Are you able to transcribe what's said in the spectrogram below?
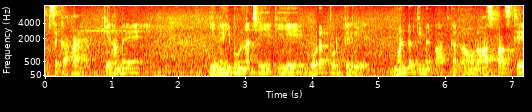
सबसे कहा है कि हमें ये नहीं भूलना चाहिए कि ये गोरखपुर के लिए मंडल की मैं बात कर रहा हूँ और आसपास के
